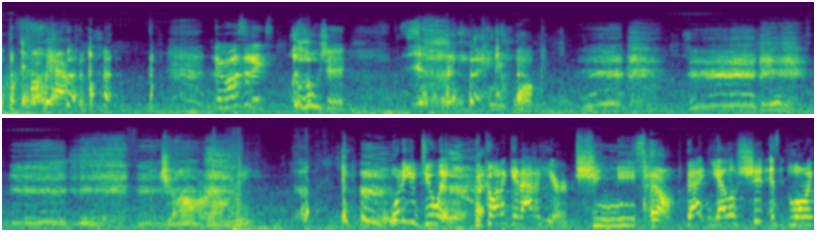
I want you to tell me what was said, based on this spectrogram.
What the fuck happened? There was an explosion. Can you walk? Put your arm around me. What are you doing? We gotta get out of here. She needs help. That yellow shit is blowing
